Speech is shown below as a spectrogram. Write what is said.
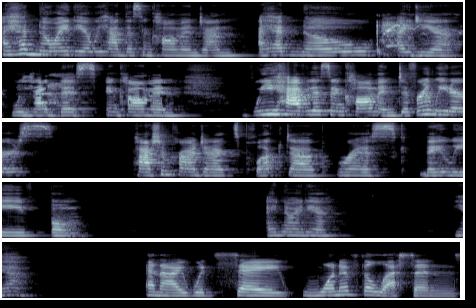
I had no idea we had this in common, Jen. I had no idea we had this in common. We have this in common. Different leaders, passion projects, plucked up, risk, they leave, boom. I had no idea. Yeah. And I would say one of the lessons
